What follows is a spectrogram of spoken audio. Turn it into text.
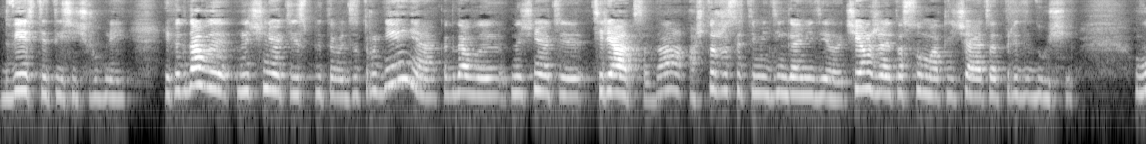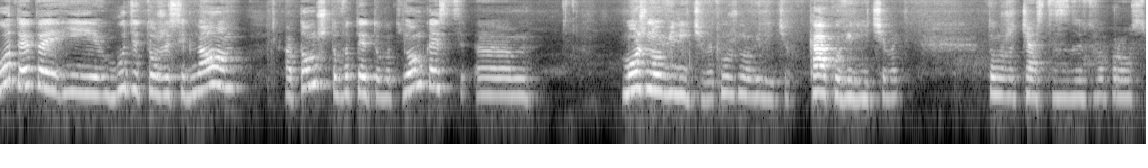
200 тысяч рублей. И когда вы начнете испытывать затруднения, когда вы начнете теряться, да, а что же с этими деньгами делать? Чем же эта сумма отличается от предыдущей? Вот это и будет тоже сигналом о том, что вот эту вот емкость э, можно увеличивать, нужно увеличивать. Как увеличивать? Тоже часто задают вопрос.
